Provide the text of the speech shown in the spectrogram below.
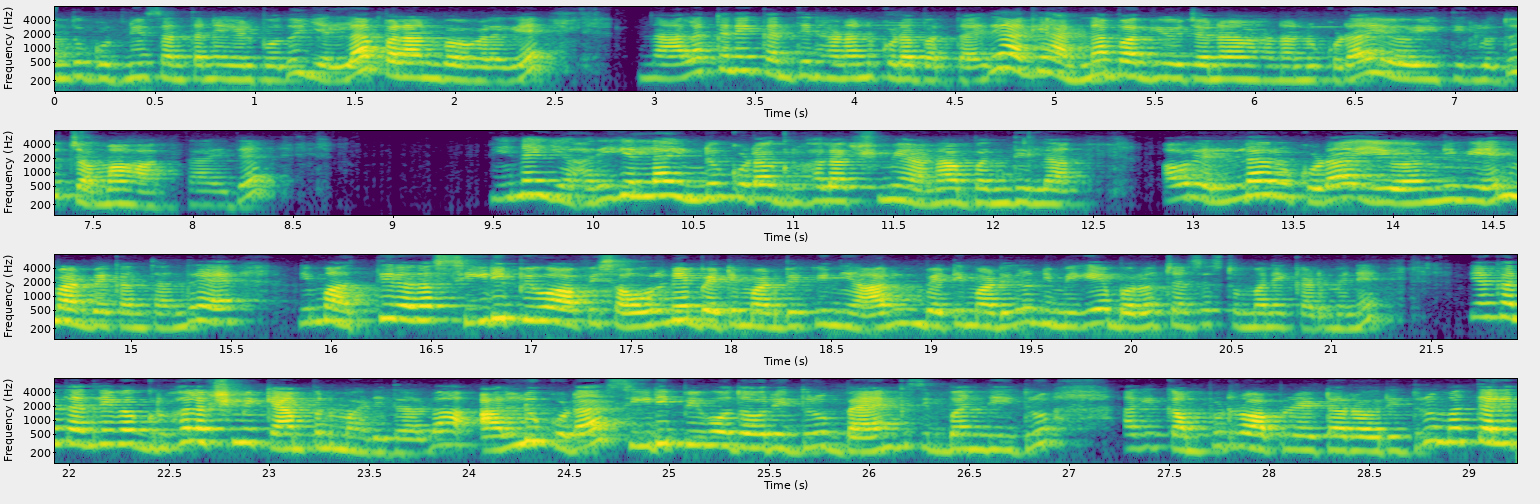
ಒಂದು ಗುಡ್ ನ್ಯೂಸ್ ಅಂತಲೇ ಹೇಳ್ಬೋದು. ಎಲ್ಲ ಫಲಾನುಭವಿಗಳಿಗೆ ನಾಲ್ಕನೇ ಕಂತಿನ ಹಣನೂ ಕೂಡ ಬರ್ತಾ ಇದೆ. ಹಾಗೆ ಅನ್ನಭಾಗ್ಯ ಯೋಜನಾ ಹಣನೂ ಕೂಡ ಈ ತಿಂಗಳದ್ದು ಜಮಾ ಆಗ್ತಾ ಇದೆ. ಇನ್ನು ಯಾರಿಗೆಲ್ಲ ಇನ್ನೂ ಕೂಡ ಗೃಹಲಕ್ಷ್ಮಿ ಹಣ ಬಂದಿಲ್ಲ, ಅವರೆಲ್ಲರೂ ಕೂಡ ನೀವು ಏನು ಮಾಡಬೇಕಂತಂದರೆ ನಿಮ್ಮ ಹತ್ತಿರದ C D P O office ಅವ್ರನ್ನೇ ಭೇಟಿ ಮಾಡಬೇಕು. ಇನ್ನು ಯಾರನ್ನ ಭೇಟಿ ಮಾಡಿದರೂ ನಿಮಗೆ ಬರೋ ಚಾನ್ಸಸ್ ತುಂಬಾ ಕಡಿಮೆನೇ. ಯಾಕಂತಂದರೆ ಇವಾಗ ಗೃಹಲಕ್ಷ್ಮಿ ಕ್ಯಾಂಪನ್ನು ಮಾಡಿದ್ರಲ್ವ, ಅಲ್ಲೂ ಕೂಡ ಸಿ ಡಿ ಪಿ ಓದವರಿದ್ದರು ಬ್ಯಾಂಕ್ ಸಿಬ್ಬಂದಿ ಇದ್ದರು ಹಾಗೆ ಕಂಪ್ಯೂಟರ್ ಆಪ್ರೇಟರ್ ಅವರಿದ್ದರು ಮತ್ತು ಅಲ್ಲಿ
